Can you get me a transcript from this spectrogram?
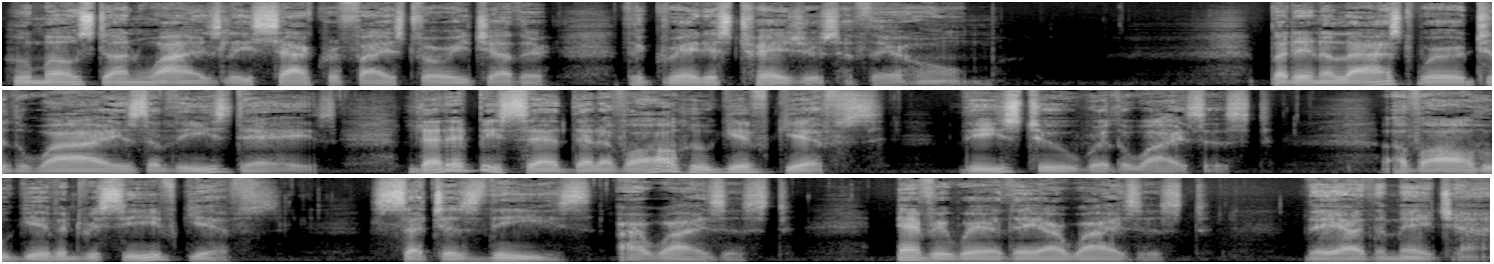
who most unwisely sacrificed for each other the greatest treasures of their home. But in a last word to the wise of these days, let it be said that of all who give gifts, these two were the wisest. Of all who give and receive gifts, such as these are wisest. Everywhere they are wisest. They are the Magi.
